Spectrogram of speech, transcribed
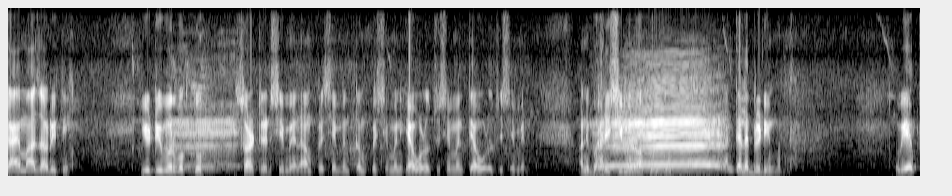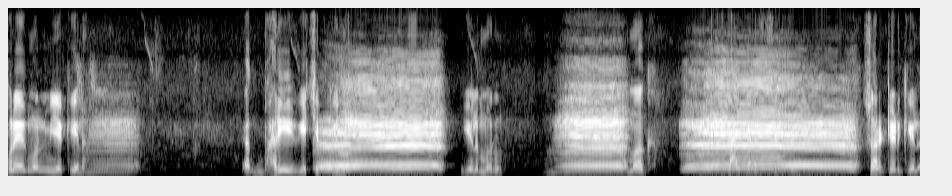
गाय माझावर येते. यूट्यूबवर बघतो. सॉर्टेड सिमेंट आमकं सिमेंट तमकं सिमेंट ह्या ओळचं सिमेंट त्या वळूचं सिमेंट आणि भारी सिमेंट वापरतो. आणि त्याला ब्रिडिंग म्हणतो एक प्रयोग म्हणून मी एक केलं. एक भारी वेचेप केलं गेलं मरून. मग? काय करायचं शेतकरी? सॉर्टेड केलं.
